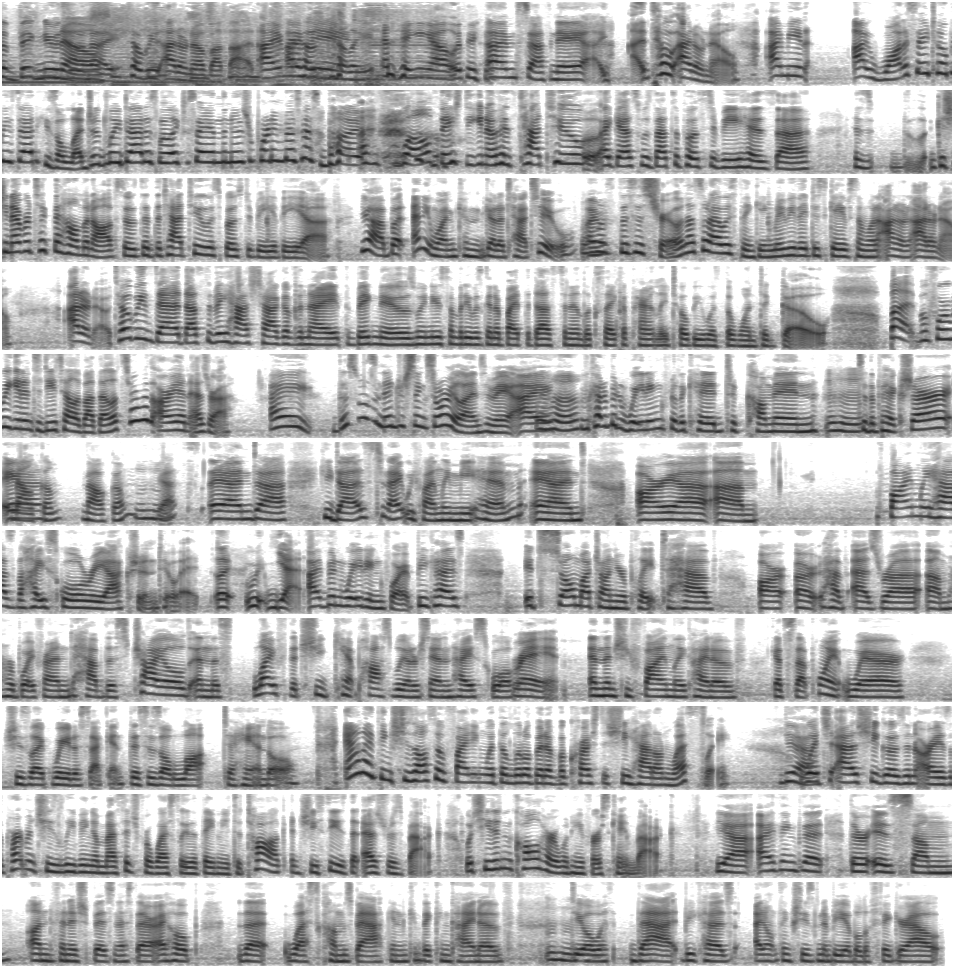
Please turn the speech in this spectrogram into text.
the big news No, of the night. Toby, I don't know about that. I am your I host, mean- Kelly, and hanging out with me. I'm Stephanie. I, I, to- I don't know. I mean, I want to say Toby's dead. He's allegedly dead, as we like to say in the news reporting business. But Well, they, you know, his tattoo. I guess was that supposed to be his, uh, his, because she never took the helmet off, so the, the tattoo was supposed to be the. uh yeah, but anyone can get a tattoo. Well, this, is true, and that's what I was thinking. Maybe they just gave someone. I don't. I don't know. I don't know. Toby's dead. That's the big hashtag of the night. The big news. We knew somebody was going to bite the dust, and it looks like apparently Toby was the one to go. But before we get into detail about that, let's start with Aria and Ezra. I this was an interesting storyline to me. I Uh-huh. we've kind of been waiting for the kid to come in to the picture. And Malcolm. Malcolm, yes, and uh, he does tonight. We finally meet him, and Aria um, finally has the high school reaction to it. Like, we, Yes. I've been waiting for it because it's so much on your plate to have our have Ezra, um, her boyfriend, have this child and this life that she can't possibly understand in high school. Right. And then she finally kind of gets to that point where she's like, wait a second, this is a lot to handle. And I think she's also fighting with a little bit of a crush that she had on Wesley. Yeah. Which, as she goes into Aria's apartment, she's leaving a message for Wesley that they need to talk, and she sees that Ezra's back, which he didn't call her when he first came back. Yeah, I think that there is some unfinished business there. I hope that Wes comes back and they can kind of mm-hmm. deal with that because I don't think she's going to be able to figure out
